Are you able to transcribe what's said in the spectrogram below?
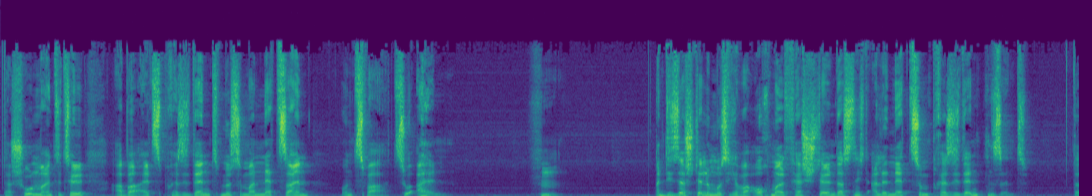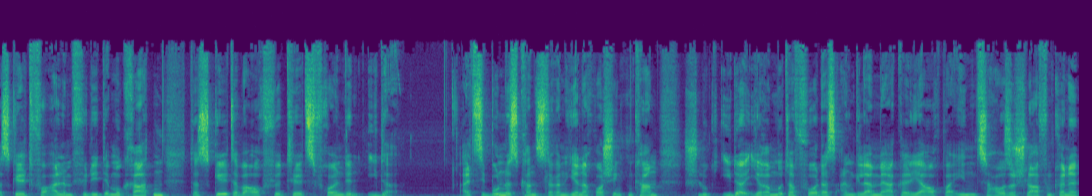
Das schon, meinte Till, aber als Präsident müsse man nett sein, und zwar zu allen. Hm. An dieser Stelle muss ich aber auch mal feststellen, dass nicht alle nett zum Präsidenten sind. Das gilt vor allem für die Demokraten, das gilt aber auch für Tills Freundin Ida. Als die Bundeskanzlerin hier nach Washington kam, schlug Ida ihrer Mutter vor, dass Angela Merkel ja auch bei ihnen zu Hause schlafen könne.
